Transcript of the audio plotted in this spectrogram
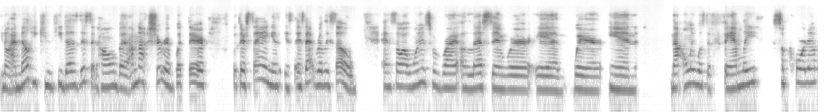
you know i know he can he does this at home but i'm not sure if what they're what they're saying is, is, is that really so. And so i wanted to write a lesson where and where in not only was the family supportive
